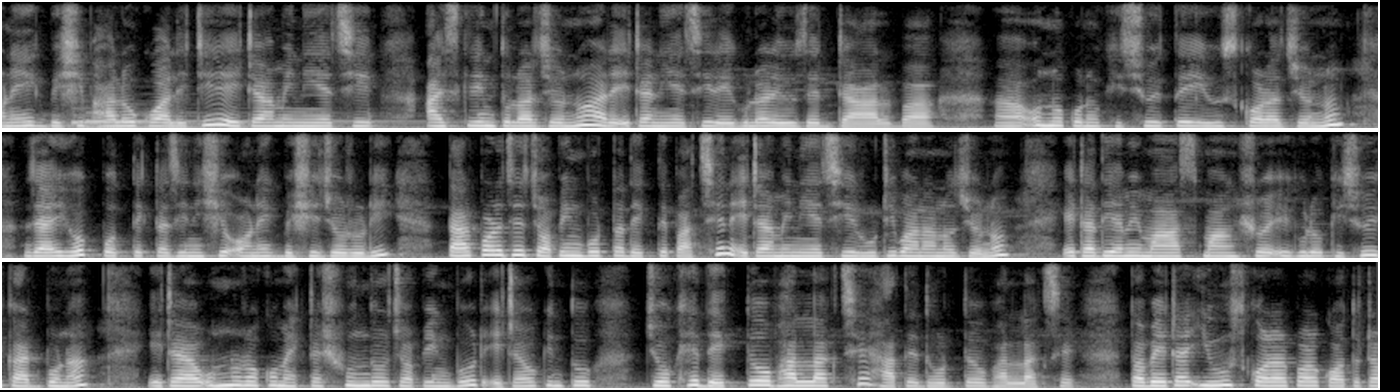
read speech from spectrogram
অনেক বেশি ভালো কোয়ালিটির এটা আমি নিয়েছি আইসক্রিম তোলার জন্য, আর এটা নিয়েছি রেগুলার ইউজের ডাল বা অন্য কোনো কিছুতে ইউজ করার জন্য। যাই হোক, প্রত্যেকটা জিনিসই অনেক বেশি জরুরি। তারপরে যে চপিং বোর্ডটা দেখতে পাচ্ছেন, এটা আমি নিয়েছি রুটি বানানোর জন্য। এটা দিয়ে আমি মাছ, মাংস এগুলো কিছুই কাটবো না। এটা অন্যরকম একটা সুন্দর চপিং বোর্ড এটাও কিন্তু চোখে দেখতেও ভালো লাগছে, হাতে ধরতেও ভালো লাগছে। তবে এটা ইউজ করার পর কতটা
